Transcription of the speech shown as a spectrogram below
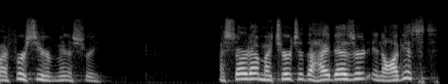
my first year of ministry. I started at my church at the High Desert in August,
